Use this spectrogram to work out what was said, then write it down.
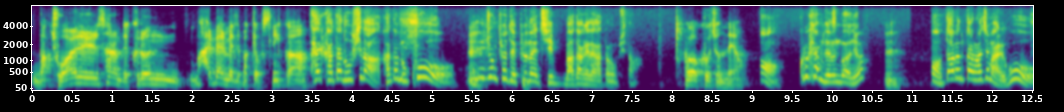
막 좋아할 사람들 그런 할배할매들밖에 없으니까 핵 갖다 놓읍시다. 갖다 놓고 음. 홍준표 대표네 집 마당에다 갖다 놓읍시다. 어 그거 좋네요. 어, 그렇게 하면 되는 거 아니야? 음. 어, 다른 땅 하지 말고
